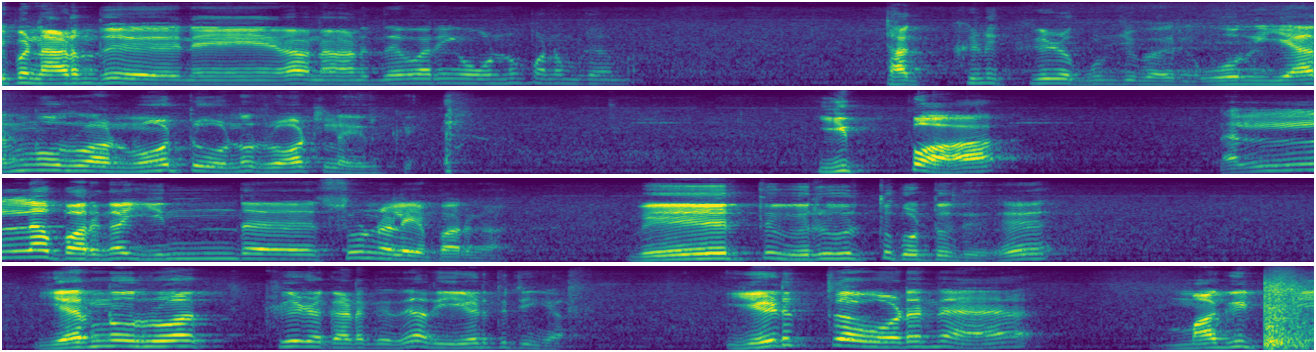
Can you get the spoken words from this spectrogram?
இப்போ நடந்து நேராக நடந்து வரீங்க ஒன்றும் பண்ண முடியாமல் டக்குன்னு கீழே குஞ்சு போயிருங்க. ஒரு இரநூறுவா நோட்டு ஒன்று ரோட்டில் இருக்குது இப்போ நல்லா பாருங்கள் இந்த சூழ்நிலையை பாருங்கள் வேர்த்து விறுவிறுத்து கொட்டுது. இரநூறுவா கீழே கிடக்குது அதை எடுத்துட்டீங்க. எடுத்த உடனே மகிழ்ச்சி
